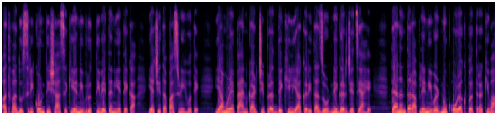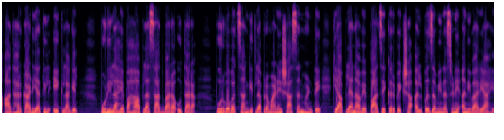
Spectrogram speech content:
अथवा दुसरी कोणती शासकीय निवृत्तीवेतन येते का? याची तपासणी होते. यामुळे पॅन कार्डची प्रत देखील याकरिता जोडणे गरजेचे आहे. त्यानंतर आपले निवडणूक ओळखपत्र किंवा आधार कार्ड यातील एक लागेल. पुढील आहे पहा आपला सातबारा उतारा. पूर्ववत सांगितल्याप्रमाणे शासन म्हणते की आपल्या नावे पाच एकरपेक्षा अल्प जमीन असणे अनिवार्य आहे.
